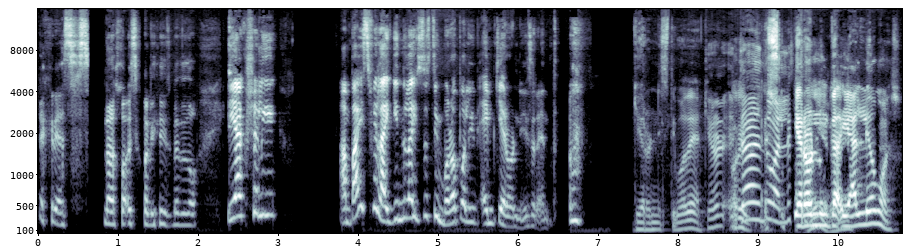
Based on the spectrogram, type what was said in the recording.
Δεν χρειάζεται να ασχοληθείς με τούτο. Ή actually, αν πάεις φυλακή τουλάχιστον στην Μονόπολη, εν καιρώνεις rent. Καιρώνεις τίποτε. Καιρό- Όχι, Ήταν το εσύ καλύτερο. Καιρώνουν ρε. κα- οι άλλοι όμως.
